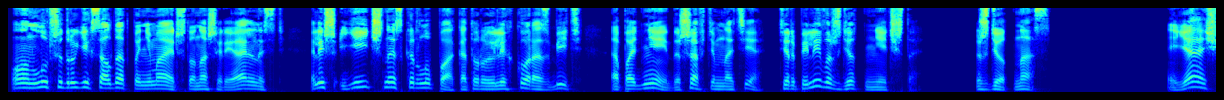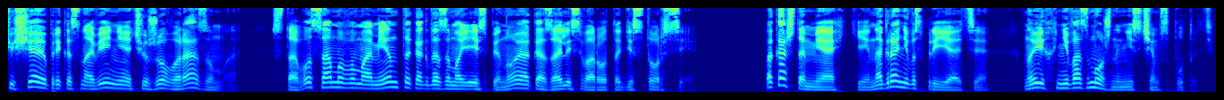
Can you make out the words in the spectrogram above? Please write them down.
Он лучше других солдат понимает, что наша реальность лишь яичная скорлупа, которую легко разбить, а под ней, дыша в темноте, терпеливо ждет нечто. Ждет нас. Я ощущаю прикосновение чужого разума с того самого момента, когда за моей спиной оказались ворота дисторсии. Пока что мягкие, на грани восприятия, но их невозможно ни с чем спутать.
